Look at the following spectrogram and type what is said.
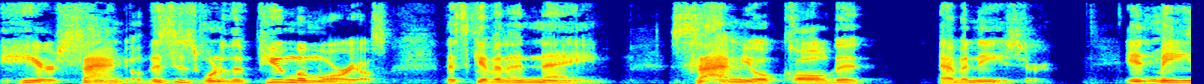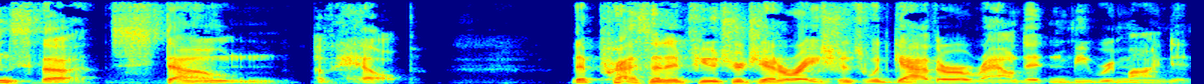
here, Samuel, this is one of the few memorials that's given a name. Samuel called it Ebenezer. It means the stone of help that present and future generations would gather around it and be reminded.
